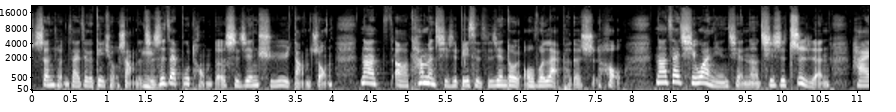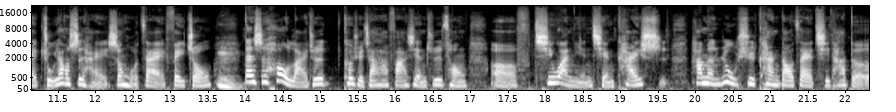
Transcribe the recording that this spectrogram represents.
生存在这个地球上的，只是在不同的时间区域当中。嗯、那呃，他们其实彼此之间都有 overlap 的时候。那在七万年前呢，其实智人还主要是还生活在非洲，嗯，但是后来就是。科学家他发现，就是从呃七万年前开始，他们陆续看到在其他的，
